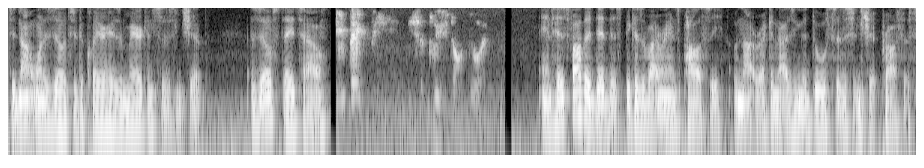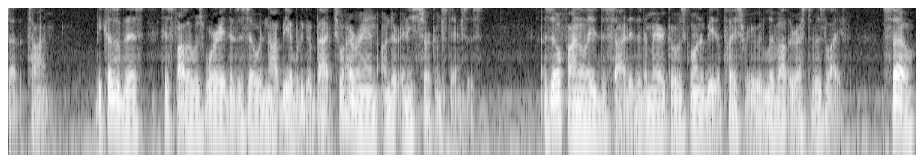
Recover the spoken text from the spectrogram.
did not want Azil to declare his American citizenship. Azil states how He begged me. He said, please don't do it. and his father did this because of Iran's policy of not recognizing the dual citizenship process at the time. Because of this, his father was worried that Azil would not be able to go back to Iran under any circumstances. Azil finally decided that America was going to be the place where he would live out the rest of his life. So,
